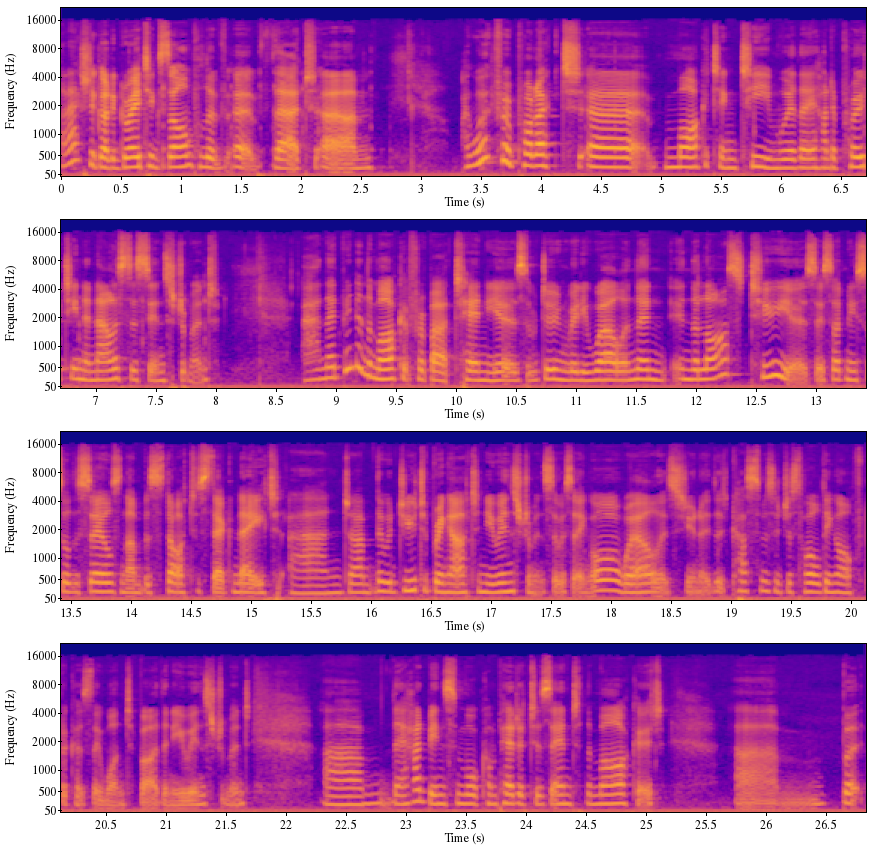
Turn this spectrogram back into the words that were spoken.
I've actually got a great example of, of that. Um, I worked for a product uh, marketing team where they had a protein analysis instrument. And they'd been in the market for about 10 years, they were doing really well. And then in the last two years, they suddenly saw the sales numbers start to stagnate. And um, they were due to bring out a new instrument. So they were saying, oh, well, it's, you know, the customers are just holding off because they want to buy the new instrument. Um, there had been some more competitors enter the market. Um, but,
